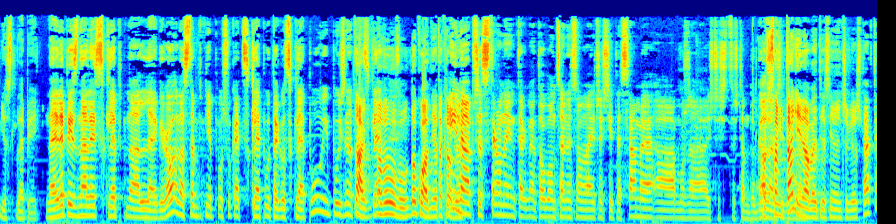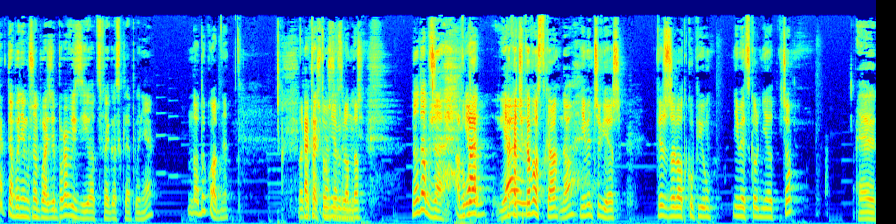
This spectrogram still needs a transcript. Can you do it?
jest lepiej. Najlepiej znaleźć sklep na Allegro, a następnie poszukać sklepu tego sklepu i pójść na ten tak, sklep. Tak, na www, dokładnie, tak I na przez stronę internetową ceny są najczęściej te same, a można jeszcze się coś tam dogadać. A czasami taniej nawet jest, nie wiem czy wiesz. Tak, tak, no bo nie muszą płacić prowizji od swojego sklepu, nie? No dokładnie. Tak, tak, tak to nie wygląda. No dobrze. A w ogóle ja, ja... taka ciekawostka, no? nie wiem czy wiesz, wiesz, że LOT kupił niemiecką linię lotniczą? E,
